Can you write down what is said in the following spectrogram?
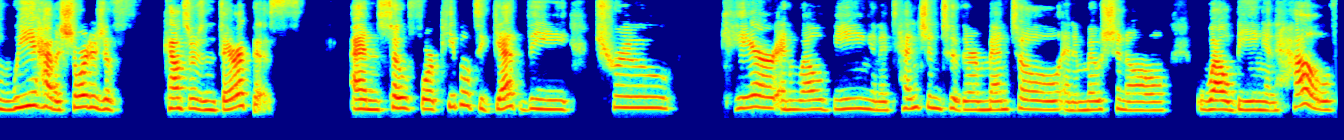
we have a shortage of counselors and therapists. And so for people to get the true care and well-being and attention to their mental and emotional well-being and health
